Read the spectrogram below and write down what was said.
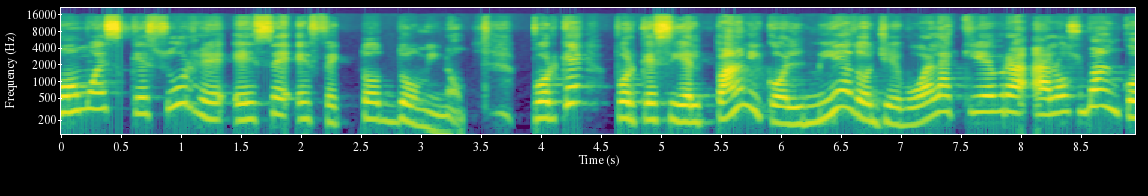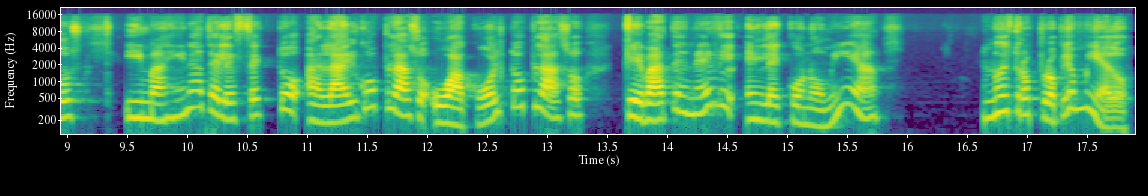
cómo es que surge ese efecto dominó? ¿Por qué? Porque si el pánico, el miedo llevó a la quiebra a los bancos, imagínate el efecto a largo plazo o a corto plazo que va a tener en la economía nuestros propios miedos,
